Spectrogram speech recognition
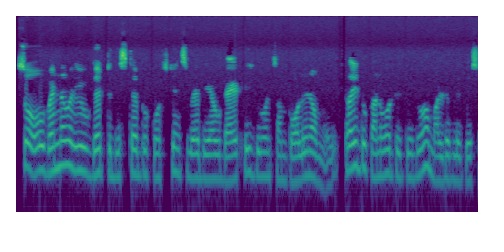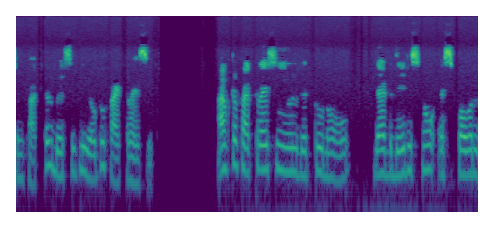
so whenever you get to this type of questions where they have directly given some polynomial try to convert it into a multiplication factor basically you have to factorize it after factorizing, you will get to know that there is no s power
